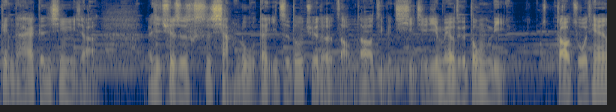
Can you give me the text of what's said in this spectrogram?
给大家更新一下，而且确实是想录，但一直都觉得找不到这个契机，也没有这个动力。到昨天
